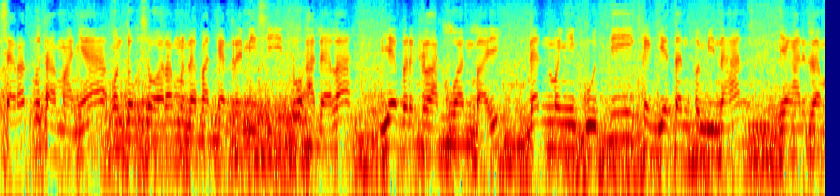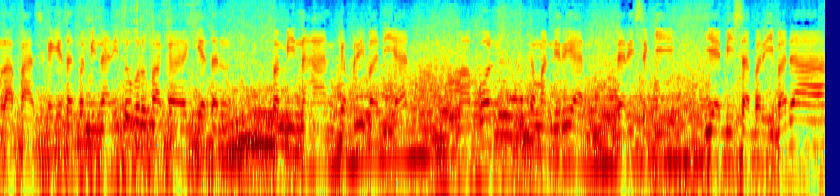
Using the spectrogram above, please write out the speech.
syarat utamanya untuk seorang mendapatkan remisi itu adalah dia berkelakuan baik dan mengikuti kegiatan pembinaan yang ada dalam lapas. Kegiatan pembinaan itu berupa kegiatan pembinaan kepribadian maupun kemandirian dari segi dia bisa beribadah,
